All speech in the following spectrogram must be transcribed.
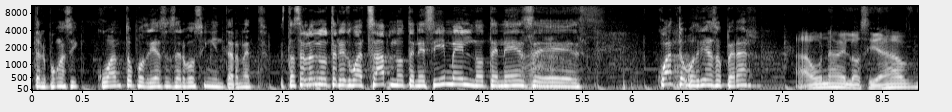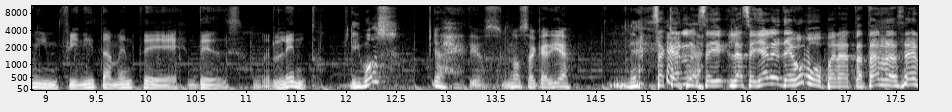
Te lo pongo así, ¿cuánto podrías hacer vos sin Internet? Estás hablando, no tenés WhatsApp, no tenés email, no tenés... eh, ¿Cuánto podrías operar? A una velocidad infinitamente des- lento. ¿Y vos? Ay, Dios, no sé, quería sacar las, se- las señales de humo para tratar de hacer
